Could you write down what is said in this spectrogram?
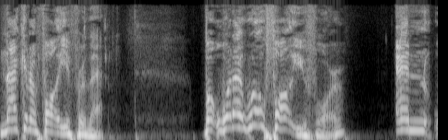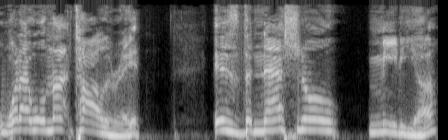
Not going to fault you for that. But what I will fault you for, and what I will not tolerate, is the national media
